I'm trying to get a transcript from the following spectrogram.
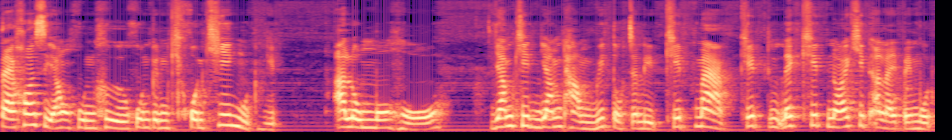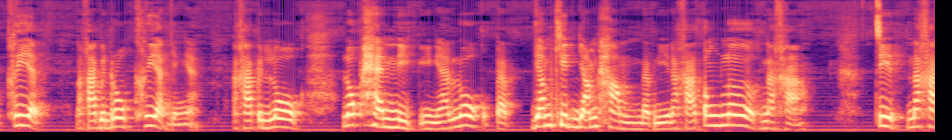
แต่ข้อเสียของคุณคือ คุณเป็นคนขี้หงุดหงิด อารมณ์โมโหย้ำคิดย้ำทำวิตกจริตคิดมาก คิดเล็กคิดน้อยคิดอะไรไปหมดเครียด นะคะ เป็นโรคเครียดอย่างเงี้ยนะคะ เป็นโรคโรคแพนิคอย่างเงี้ย โรคแบบย้ำคิดย้ำทำแบบนี้นะคะ ต้องเลิกนะคะ จิตนะคะ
